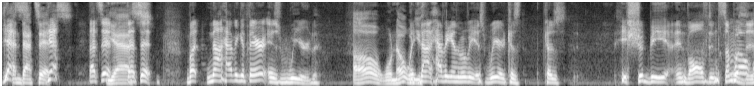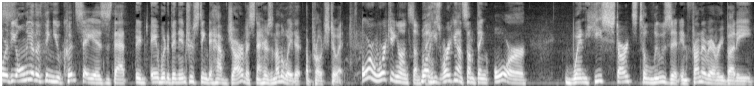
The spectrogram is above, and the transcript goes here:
Yes. And that's it. Yes. That's it. Yes. That's it. But not having it there is weird. Oh, well, no. When Like not having it in the movie is weird because because he should be involved in some of this. well, or the only other thing you could say is, is that it, it would have been interesting to have Jarvis. Now, here's another way to approach to it. or working on something. Well, he's working on something, or when he starts to lose it in front of everybody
